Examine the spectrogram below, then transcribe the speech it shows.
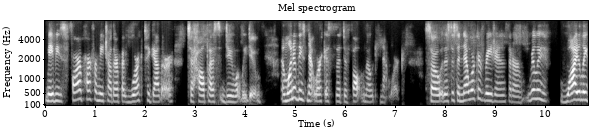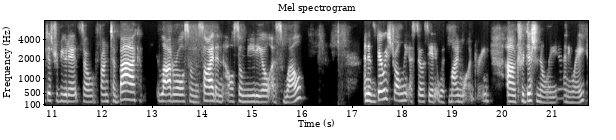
maybe far apart from each other, but work together to help us do what we do. And one of these network is the default mode network. So this is a network of regions that are really widely distributed. So front to back, lateral, so on the side, and also medial as well. And it's very strongly associated with mind wandering, uh, traditionally anyway,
